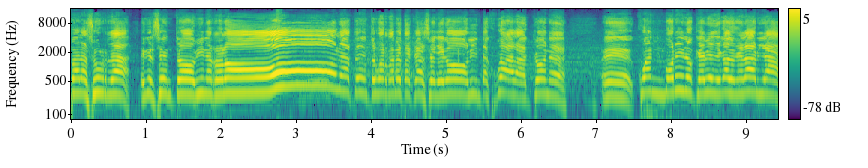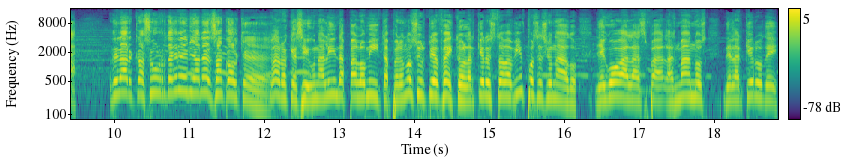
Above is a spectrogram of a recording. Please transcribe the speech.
Va la zurda en el centro. Viene Rolón. Atento, guardameta casi llegó. Linda jugada con eh, eh, Juan Moreno que había llegado en el área del arco sur de gremio Nelson Colque. Claro que sí, una linda palomita, pero no surtió efecto. El arquero estaba bien posesionado, llegó a las, las manos del arquero de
